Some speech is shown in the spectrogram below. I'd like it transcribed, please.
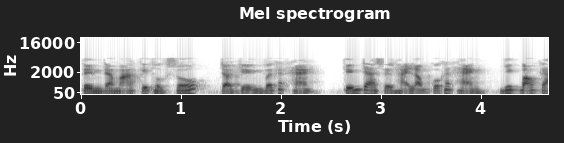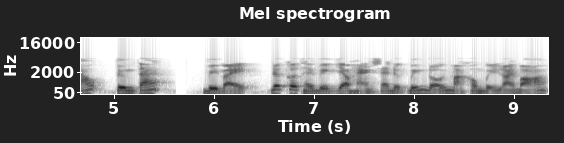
tìm ra mã kỹ thuật số, trò chuyện với khách hàng, kiểm tra sự hài lòng của khách hàng, viết báo cáo, tương tác. Vì vậy, rất có thể việc giao hàng sẽ được biến đổi mà không bị loại bỏ.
